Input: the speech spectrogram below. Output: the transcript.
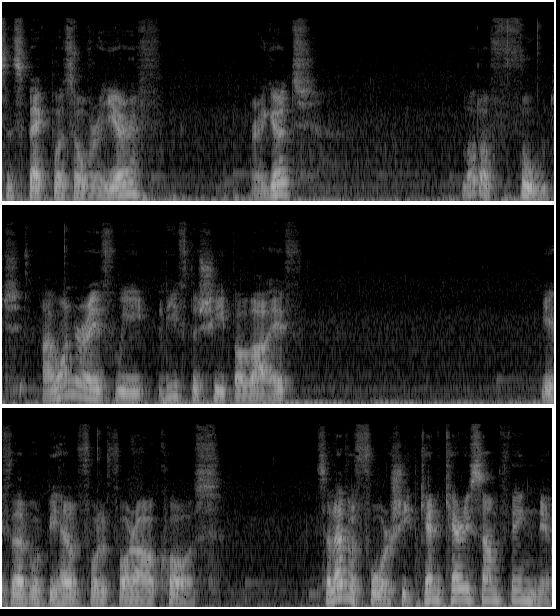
Let's inspect what's over here. Very good. A lot of food. I wonder if we leave the sheep alive, if that would be helpful for our cause. It's a level 4 sheep. Can carry something? No.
